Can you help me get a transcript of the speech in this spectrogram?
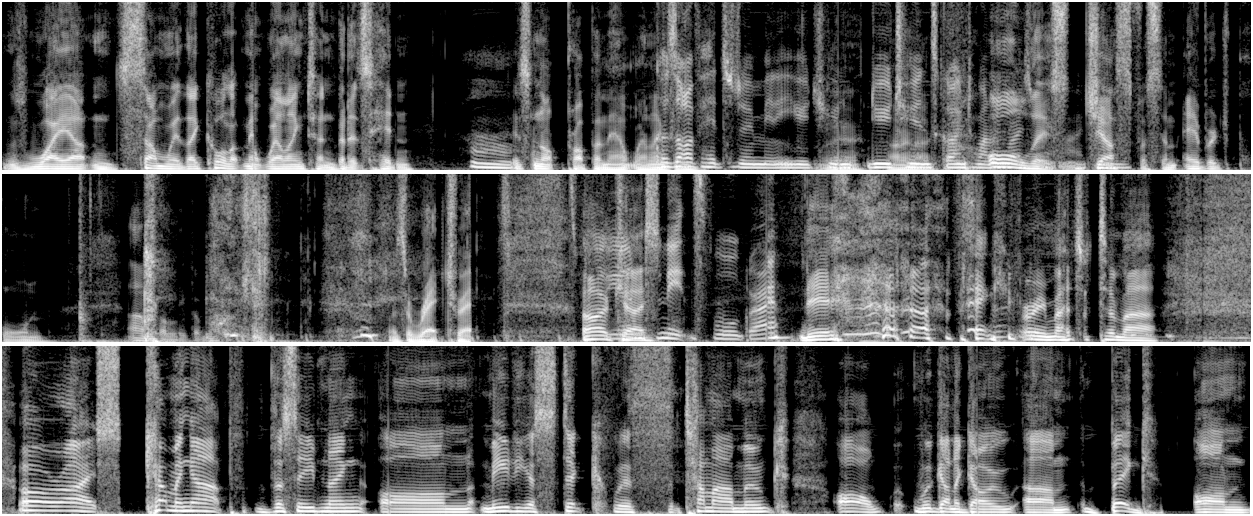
was way out in somewhere. They call it Mount Wellington, but it's hidden. Oh. It's not proper Mount Wellington. Because I've had to do many U-turn, U-turns going to one All of Rosebank this Road. just for some average porn. Unbelievable. it was a rat trap. The Okay. internet's for, Graham. Yeah. Thank you very much, Tamar. All right. Coming up this evening on Media Stick with Tamar Munk. Oh, we're going to go um, big on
